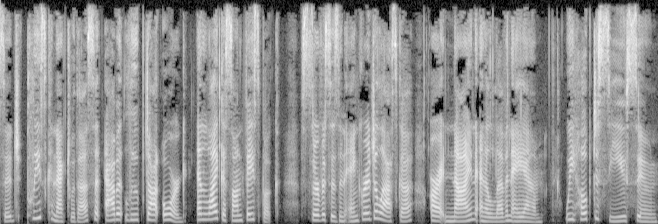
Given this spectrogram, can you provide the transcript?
Message, please connect with us at abbottloop.org and like us on Facebook. Services in Anchorage, Alaska are at 9 and 11 a.m. We hope to see you soon.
